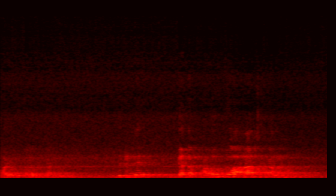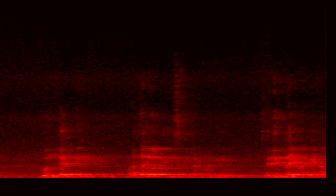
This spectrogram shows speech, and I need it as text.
వాళ్ళు కలెక్టర్ ఎందుకంటే గత ప్రభుత్వ అరాచకాలను గొంతెత్తి ప్రజల్లోకి తీసుకున్నటువంటి చరిత్ర ఎవరికైనా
